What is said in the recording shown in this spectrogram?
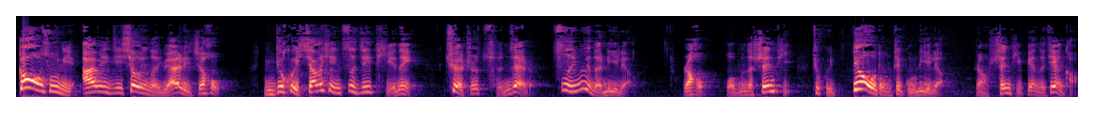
告诉你安慰剂效应的原理之后，你就会相信自己体内确实存在着自愈的力量，然后我们的身体就会调动这股力量，让身体变得健康。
